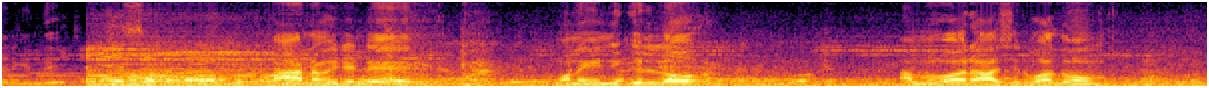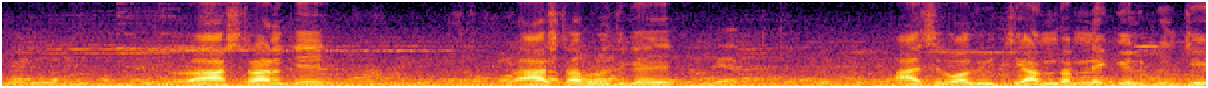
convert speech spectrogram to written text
జరిగింది. కారణం ఏంటంటే మన ఎన్నికల్లో అమ్మవారి ఆశీర్వాదం రాష్ట్రానికి రాష్ట్ర అభివృద్ధికి ఆశీర్వాదం ఇచ్చి అందరినీ గెలిపించి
